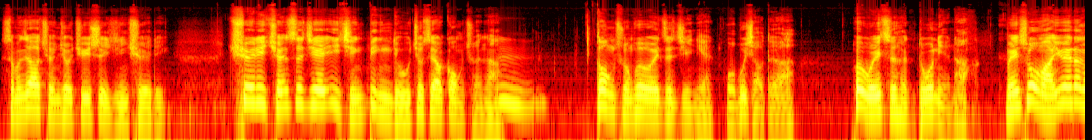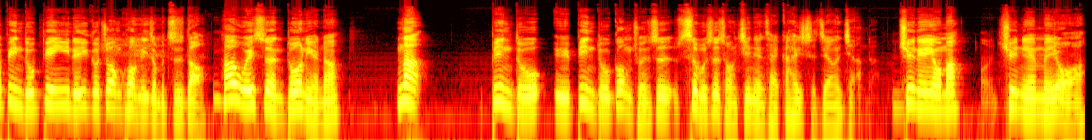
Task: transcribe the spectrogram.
什么叫全球趋势已经确立？确立全世界疫情病毒就是要共存啊，嗯，共存会维持几年？我不晓得啊，会维持很多年啊。没错嘛，因为那个病毒变异的一个状况，你怎么知道它会维持很多年呢？那病毒与病毒共存是是不是从今年才开始这样讲的？去年有吗？去年没有啊，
